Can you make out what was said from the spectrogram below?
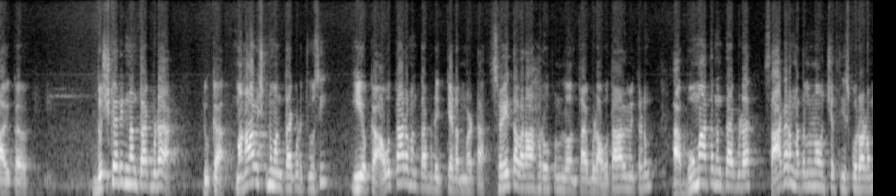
ఆ యొక్క దుష్కరిందంతా కూడా ఈ యొక్క మహావిష్ణువు అంతా కూడా చూసి ఈ యొక్క అవతారం అంతా కూడా ఎత్తాడనమాట శ్వేత వరాహ రూపంలో అంతా కూడా అవతారం ఎత్తడం ఆ భూమాతనంతా కూడా సాగర మతంలో నుంచి తీసుకురావడం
